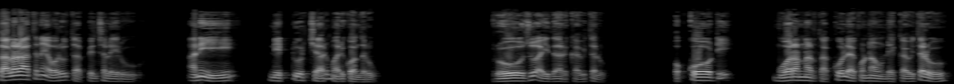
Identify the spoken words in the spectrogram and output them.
తలరాతన ఎవరూ తప్పించలేరు అని నెట్టూర్చారు మరికొందరు. రోజు ఐదారు కవితలు. ఒక్కోటి మూరన్నర తక్కువ లేకుండా ఉండే కవితలు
